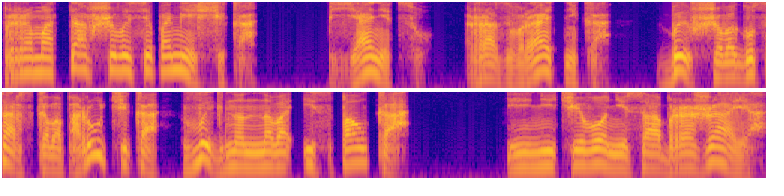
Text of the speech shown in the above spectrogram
промотавшегося помещика, пьяницу, развратника, бывшего гусарского поручика, выгнанного из полка. И ничего не соображая,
